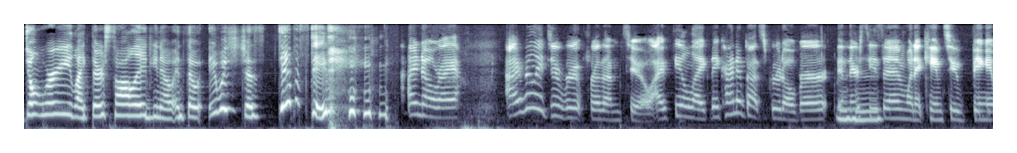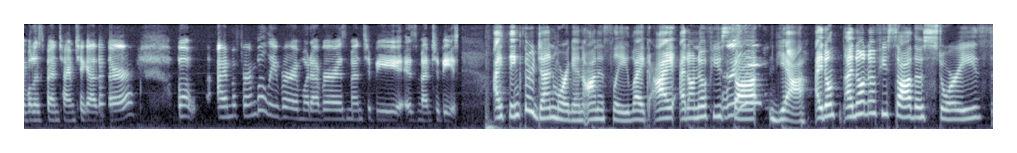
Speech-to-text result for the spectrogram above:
don't worry, like they're solid, you know. And so it was just devastating. I know, right? I really do root for them too. I feel like they kind of got screwed over in mm-hmm. their season when it came to being able to spend time together. But I'm a firm believer in whatever is meant to be is meant to be. I think they're done, Morgan, honestly. Like I I don't know if you really? saw Yeah. I don't I don't know if you saw those stories.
